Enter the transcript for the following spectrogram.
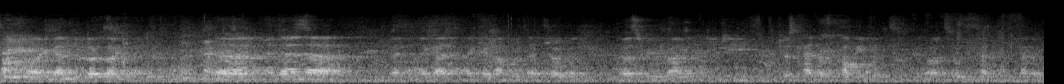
how I got to look like that. Uh, and then, uh, then I got, I came up with that joke and nursery rhyme and EG just kind of copied it, you know, so kind of, kind of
